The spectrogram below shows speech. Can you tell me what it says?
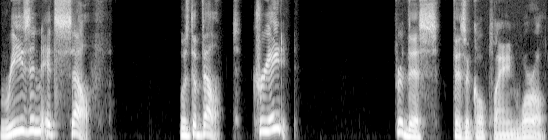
Reason itself was developed, created for this physical plane world.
